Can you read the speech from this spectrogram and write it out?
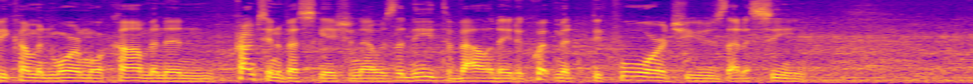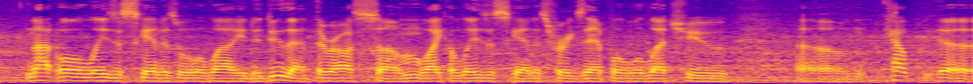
becoming more and more common in crime scene investigation now is the need to validate equipment before it's used at a scene. Not all laser scanners will allow you to do that. There are some, Leica laser scanners, for example, will let you um, uh,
